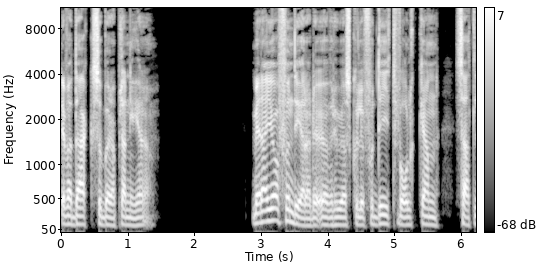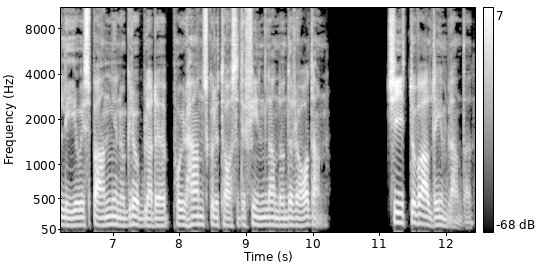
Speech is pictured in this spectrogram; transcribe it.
Det var dags att börja planera. Medan jag funderade över hur jag skulle få dit Volkan satt Leo i Spanien och grubblade på hur han skulle ta sig till Finland under radarn. Chito var aldrig inblandad.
